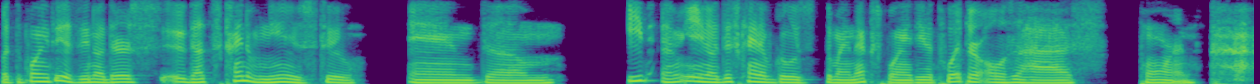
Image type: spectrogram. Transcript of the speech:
But the point is, you know, there's that's kind of news too, and um, even you know, this kind of goes to my next point. You know, Twitter also has porn.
